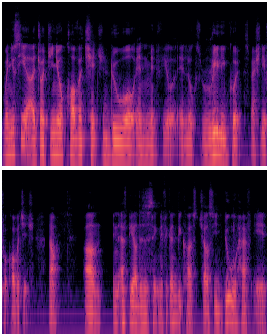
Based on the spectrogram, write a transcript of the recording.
when you see a Jorginho Kovacic duo in midfield, it looks really good, especially for Kovacic. Now, um, in FPL, this is significant because Chelsea do have a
